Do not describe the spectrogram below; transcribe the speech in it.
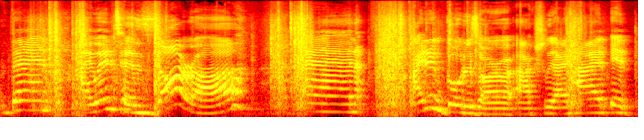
Then I went to Zara and I didn't go to Zara actually. I had it,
